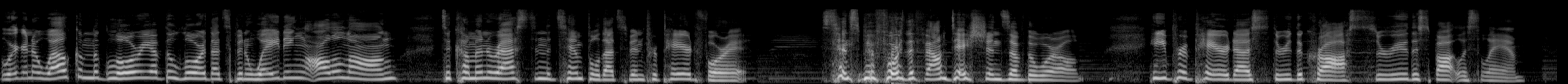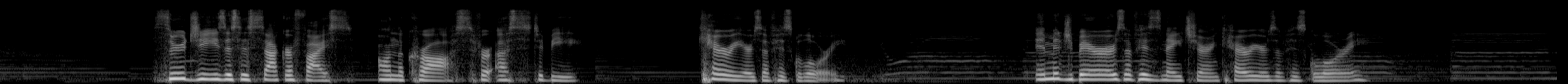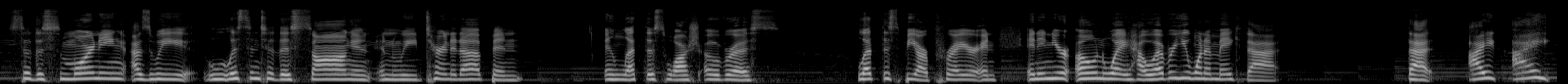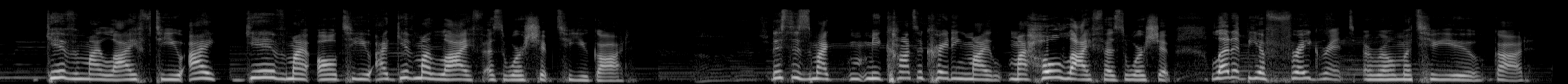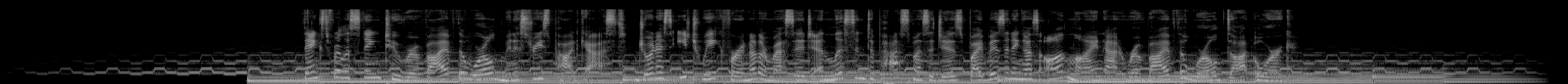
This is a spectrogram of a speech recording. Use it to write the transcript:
We're going to welcome the glory of the Lord that's been waiting all along to come and rest in the temple that's been prepared for it since before the foundations of the world. He prepared us through the cross, through the spotless lamb, through Jesus' sacrifice on the cross for us to be carriers of his glory image bearers of his nature and carriers of his glory. So, this morning, as we listen to this song and, and we turn it up and, and let this wash over us, let this be our prayer. And, and in your own way, however you want to make that, that I, I give my life to you. I give my all to you. I give my life as worship to you, God. This is my me consecrating my my whole life as worship. Let it be a fragrant aroma to you, God. Thanks for listening to Revive the World Ministries podcast. Join us each week for another message and listen to past messages by visiting us online at revivetheworld.org.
